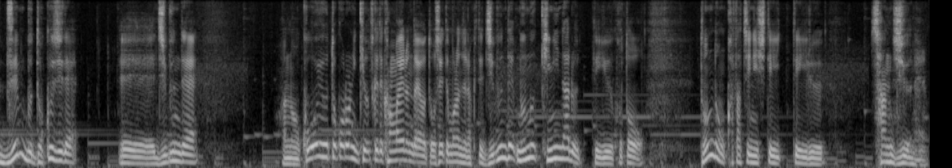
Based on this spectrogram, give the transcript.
全部独自で、えー自分であのこういうところに気をつけて考えるんだよと教えてもらうんじゃなくて自分でむむ気になるっていうことをどんどん形にしていっている30年。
